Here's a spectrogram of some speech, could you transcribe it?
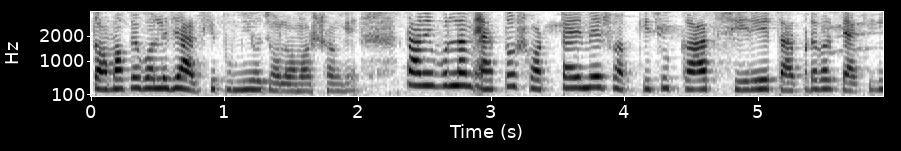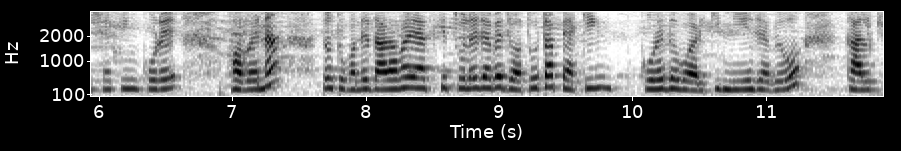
তো আমাকে বলে যে, আজকে তুমিও চলো আমার সঙ্গে। তো আমি বললাম, এত শর্ট টাইমে সব কিছু কাজ সেরে তারপরে আবার প্যাকিং শ্যাকিং করে হবে না। তো তোমাদের দাদাভাই আজকে চলে যাবে, যতটা প্যাকিং করে দেবো আর কি, নিয়ে যাবে ও, কালকে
